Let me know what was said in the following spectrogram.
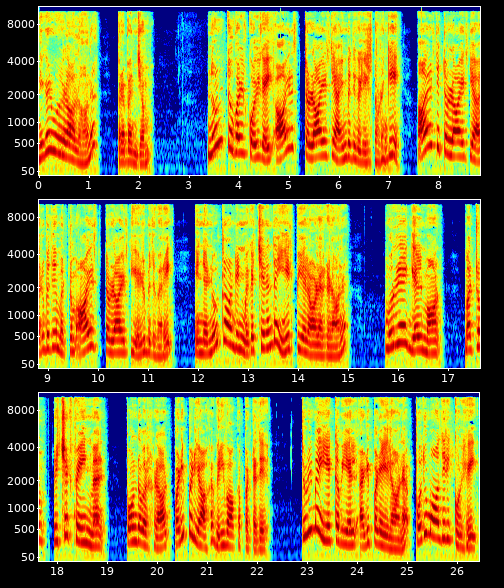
நிகழ்வுகளாலான பிரபஞ்சம். நுண்துகள் கொள்கை ஆயிரத்தி தொள்ளாயிரத்தி ஐம்பதுகளில் தொடங்கி ஆயிரத்தி தொள்ளாயிரத்தி அறுபது மற்றும் ஆயிரத்தி தொள்ளாயிரத்தி எழுபது வரை இந்த நூற்றாண்டின் மிகச்சிறந்த ஈர்ப்பியலாளர்களான முர்ரே கெல்மான் மற்றும் ரிச்சர்ட் ஃபெயின்மேன் போன்றவர்களால் படிப்படியாக விரிவாக்கப்பட்டது. துளிமை இயக்கவியல் அடிப்படையிலான பொது மாதிரி கொள்கை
